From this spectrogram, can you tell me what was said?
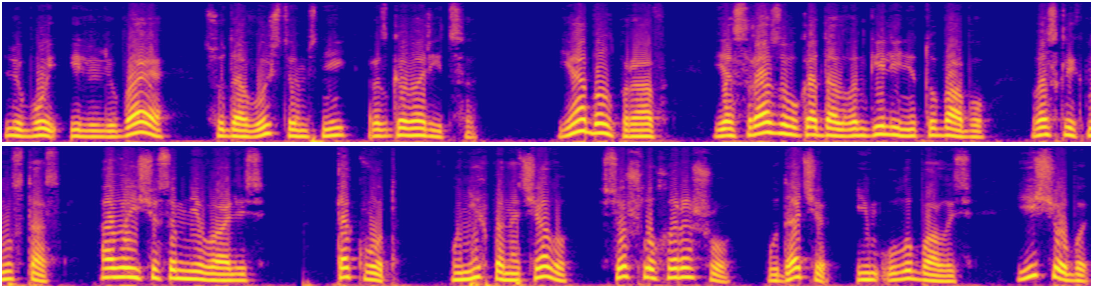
Любой или любая с удовольствием с ней разговорится. Я был прав. Я сразу угадал в Ангелине ту бабу, воскликнул Стас. А вы еще сомневались. Так вот, у них поначалу все шло хорошо, удача им улыбалась. Еще бы,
